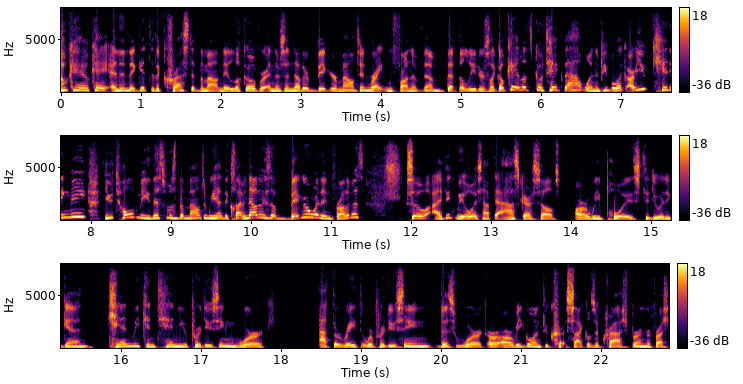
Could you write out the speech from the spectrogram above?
okay, okay. And then they get to the crest of the mountain. They look over and there's another bigger mountain right in front of them that the leader's like, okay, let's go take that one. And people are like, are you kidding me? You told me this was the mountain we had to climb. And now there's a bigger one in front of us. So I think we always have to ask ourselves, are we poised to do it again? Can we continue producing work at the rate that we're producing this work, or are we going through cr- cycles of crash, burn, refresh?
